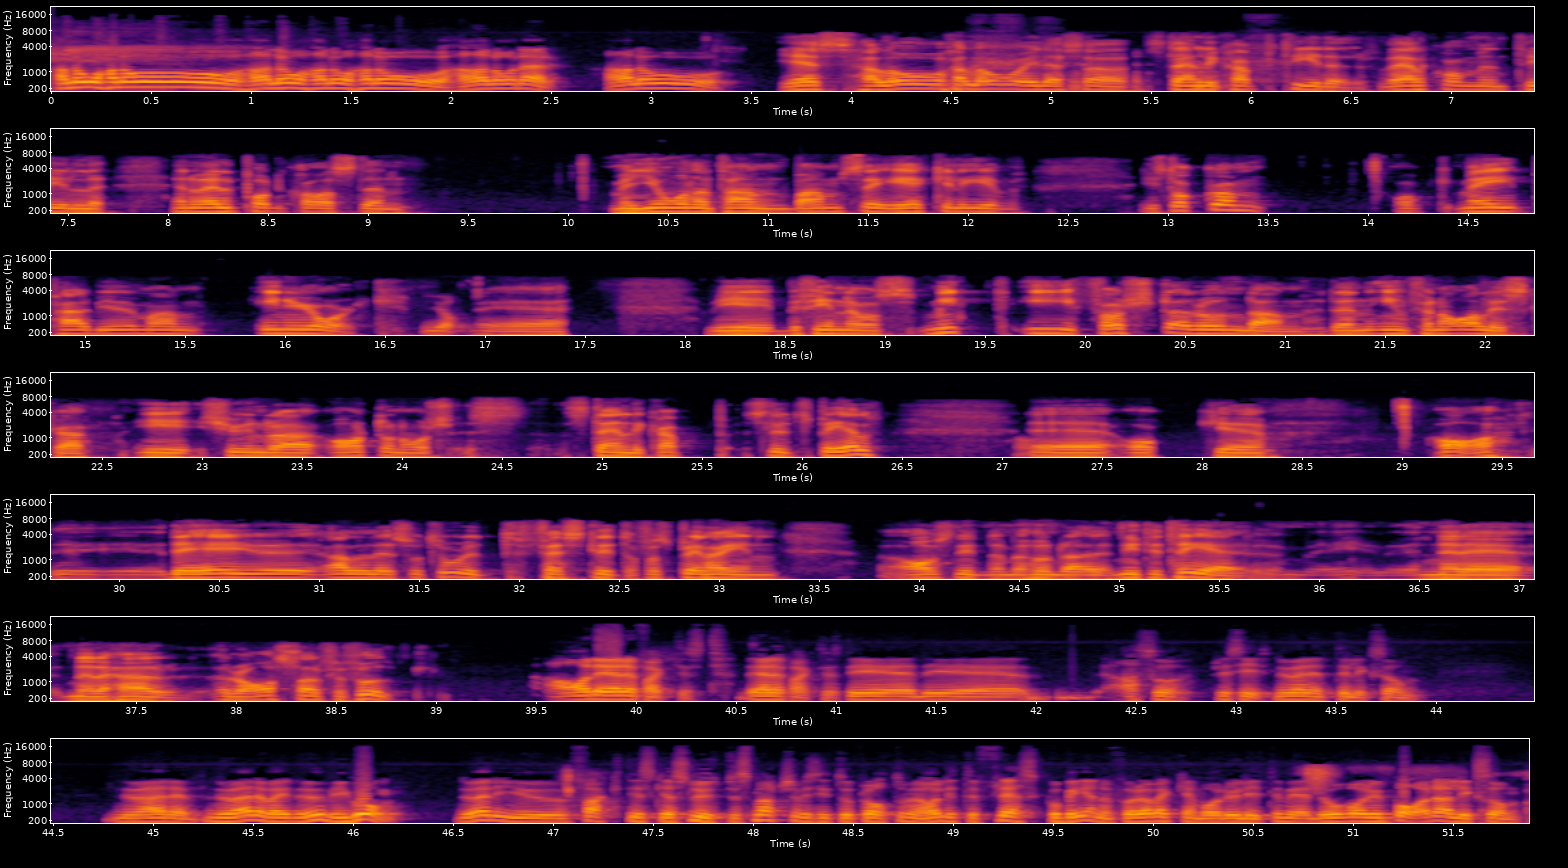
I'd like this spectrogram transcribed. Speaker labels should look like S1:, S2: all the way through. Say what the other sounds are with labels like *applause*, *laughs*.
S1: Hallå, hallå, hallå, hallå, hallå, hallå där, hallå.
S2: Yes, hallå, hallå i dessa Stanley Cup-tider. Välkommen till NHL-podcasten med Jonathan Bamse Ekeliv i Stockholm och mig Per Bjurman i New York.
S1: Ja.
S2: Eh, vi befinner oss mitt i första rundan, den infernaliska i 2018 års Stanley Cup-slutspel. Eh, och eh, ja, det är ju alldeles otroligt festligt att få spela in avsnitt nummer 193 eh, när det, när det här rasar för fullt.
S1: Ja, det är det faktiskt. Det är det faktiskt. Det är, det är, alltså precis, nu är det inte liksom... Nu är, det, nu, är det, nu är vi igång. Nu är det ju faktiska slutspelsmatcher vi sitter och pratar om. Jag har lite fläsk på benen. Förra veckan var det lite mer, då var det bara liksom...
